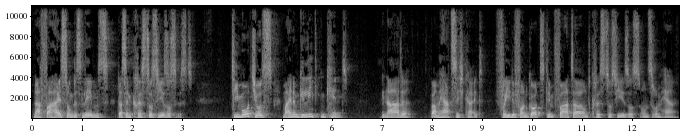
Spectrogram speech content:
nach Verheißung des Lebens, das in Christus Jesus ist. Timotheus, meinem geliebten Kind, Gnade, Barmherzigkeit, Friede von Gott, dem Vater und Christus Jesus, unserem Herrn.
